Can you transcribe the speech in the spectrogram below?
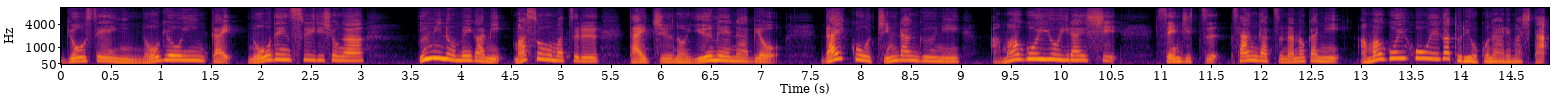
行政院農業委員会農電推理所が、海の女神マソを祀る台中の有名な廟、大光鎮蘭宮に雨乞いを依頼し、先日3月7日に雨乞い法会が執り行われました。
